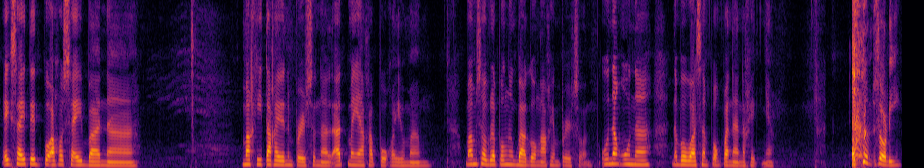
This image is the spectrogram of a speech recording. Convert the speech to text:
excited po ako sa iba na makita kayo ng personal at mayakap po kayo ma'am. Ma'am, sobra pong nagbago ang aking person. Unang-una, nabawasan po ang pananakit niya. sorry.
